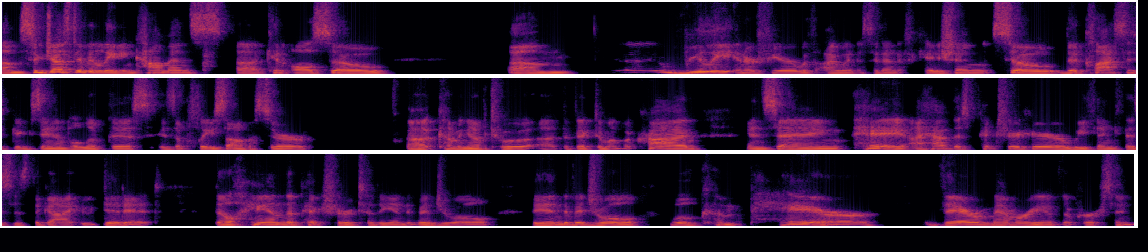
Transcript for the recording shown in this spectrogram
Um, suggestive and leading comments uh, can also um, really interfere with eyewitness identification. So the classic example of this is a police officer uh, coming up to uh, the victim of a crime and saying, hey, I have this picture here. We think this is the guy who did it. They'll hand the picture to the individual. The individual will compare their memory of the person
